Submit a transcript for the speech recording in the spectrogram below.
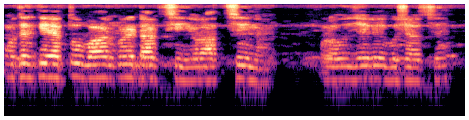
ওদেরকে এতবার করে ডাকছি, ওরা আসছেই না। ওরা ওই জায়গায় বসে আছে।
